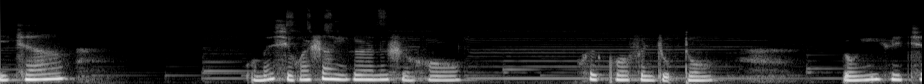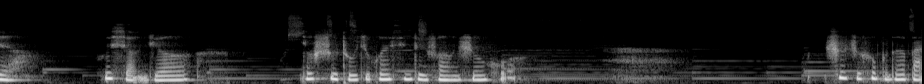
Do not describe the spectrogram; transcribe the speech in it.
以前，我们喜欢上一个人的时候，会过分主动，容易越界，会想着要试图去关心对方的生活，甚至恨不得把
